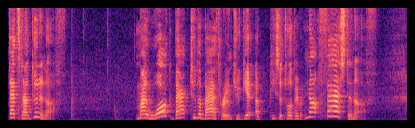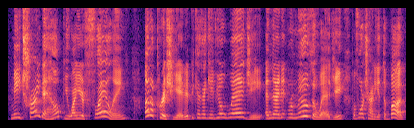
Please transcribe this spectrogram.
That's not good enough. My walk back to the bathroom to get a piece of toilet paper, not fast enough. Me trying to help you while you're flailing, unappreciated because I gave you a wedgie and then I didn't remove the wedgie before trying to get the bug.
